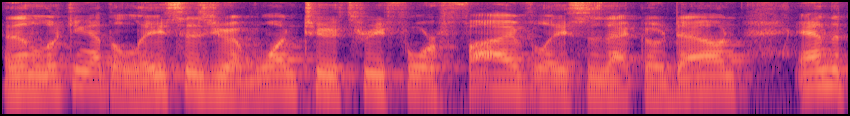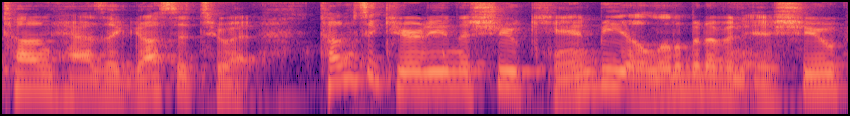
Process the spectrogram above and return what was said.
And then looking at the laces, you have one, two, three, four, five laces that go down and the tongue has a gusset to it. Tongue security in the shoe can be a little bit of an issue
